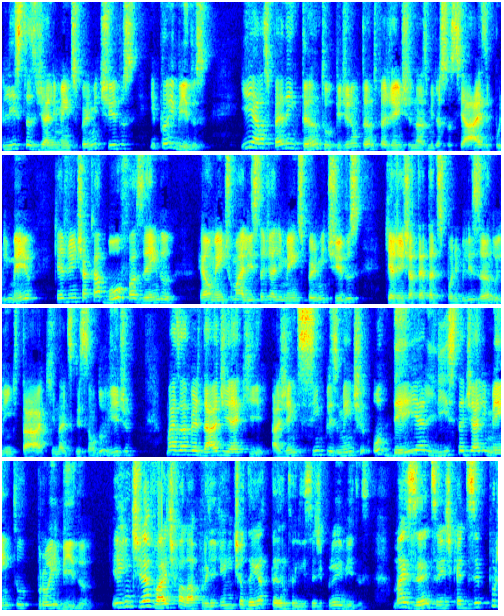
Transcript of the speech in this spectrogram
listas de alimentos permitidos e proibidos. E elas pedem tanto, pediram tanto pra gente nas mídias sociais e por e-mail, que a gente acabou fazendo realmente uma lista de alimentos permitidos, que a gente até está disponibilizando, o link está aqui na descrição do vídeo. Mas a verdade é que a gente simplesmente odeia a lista de alimento proibido. E a gente já vai te falar por que a gente odeia tanto a lista de proibidos. Mas antes a gente quer dizer por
